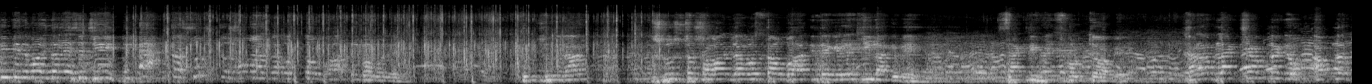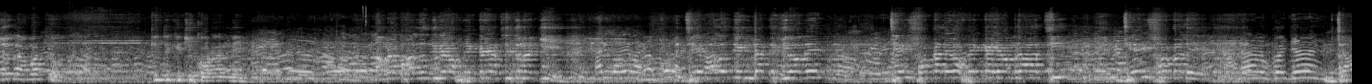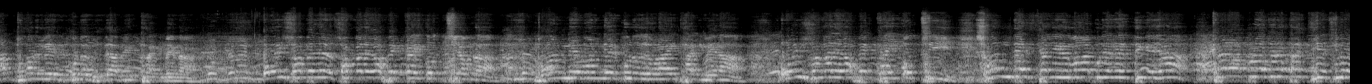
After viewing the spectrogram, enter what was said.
রাজনীতির ময়দানে এসেছি। একটা সুস্থ সমাজ ব্যবস্থা উপহার দেব বলে। সুতরাং সুষ্ঠু সমাজ ব্যবস্থা উপহার দিতে গেলে কি লাগবে? স্যাক্রিফাইস করতে হবে। খারাপ লাগছে আপনাকে আপনার জন্য আমাকেও। কিন্তু কিছু করার নেই। আমরা ভালো দিনের অপেক্ষায় আছি তো নাকি? যে ভালো দিনটাতে কি হবে? যেই সকালের অপেক্ষায় আমরা আছি যেই সকালে যার ধর্মের কোনো ভেদাভেদ থাকবে না। ওই সকালে সকালের অপেক্ষায় করছি আমরা। বর্ণে বর্ণের কোনো লড়াই থাকবে না। ওই সকালের অপেক্ষায় করছি। সন্দেশকালীর মা বোনেদের দিকে যা খারাপ নজরে তাকিয়েছিল,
